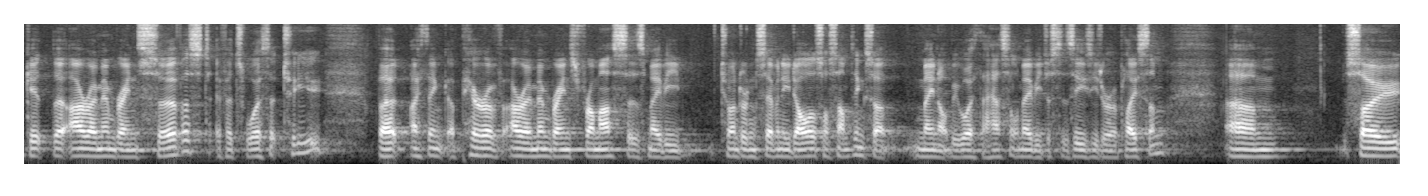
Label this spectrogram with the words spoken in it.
get the RO membrane serviced if it's worth it to you. But I think a pair of RO membranes from us is maybe $270 or something, so it may not be worth the hassle, maybe just as easy to replace them. Um, so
